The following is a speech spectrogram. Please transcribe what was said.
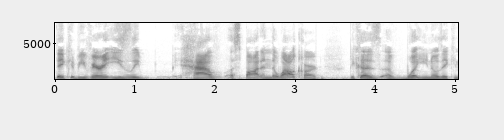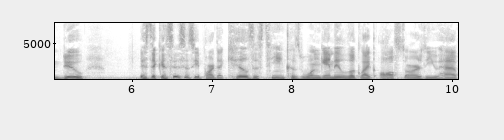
they could be very easily have a spot in the wild card because of what you know they can do. Is the consistency part that kills this team because one game they look like all stars and you have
